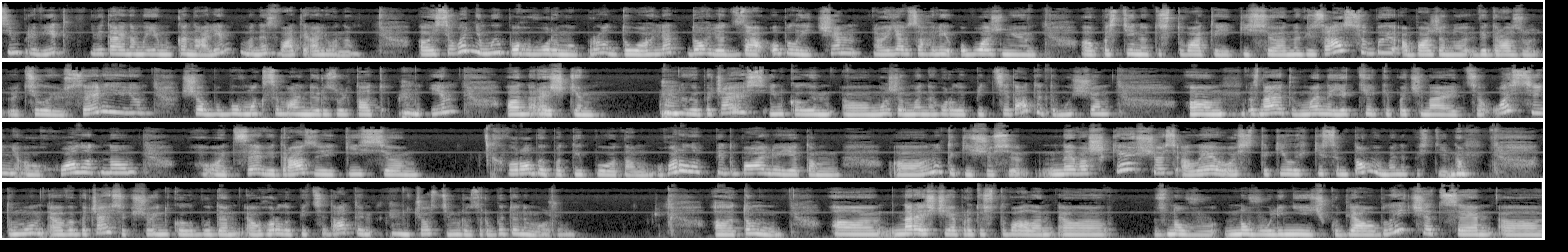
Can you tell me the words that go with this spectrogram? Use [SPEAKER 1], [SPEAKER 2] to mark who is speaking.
[SPEAKER 1] Всім привіт! Вітаю на моєму каналі. Мене звати Альона. Е, Сьогодні ми поговоримо про догляд, догляд за обличчям. Е, Я взагалі обожнюю е, постійно тестувати якісь нові засоби, а бажано відразу цілою серією, щоб був максимальний результат. І нарешті. Вибачаюсь, інколи може в мене горло підсідати, тому що Знаєте, в мене як тільки починається осінь, холодно, це відразу якісь ем, хвороби по типу там горло підбалює, там, е, ну, такі щось не важке щось, але ось такі легкі симптоми в мене постійно. Тому е, вибачаюсь, якщо інколи буде е, горло підсідати, нічого з цим розробити не можу. Е, Тому Нарешті я протестувала а, знову нову лінієчку для обличчя це а,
